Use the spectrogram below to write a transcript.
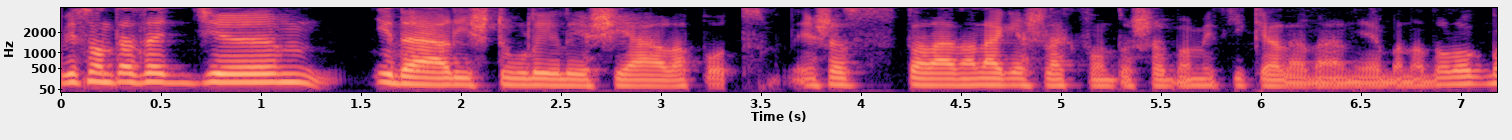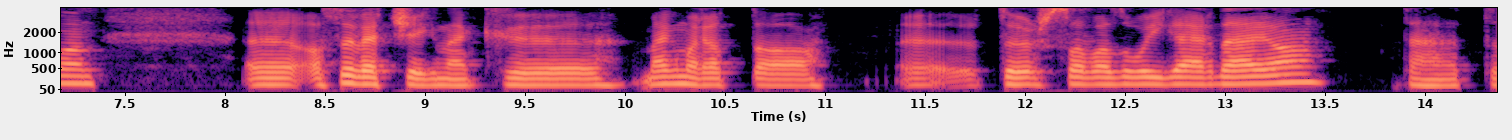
Viszont ez egy ideális túlélési állapot, és ez talán a leges legfontosabb, amit ki kell emelni ebben a dologban. A szövetségnek megmaradt a törzs szavazói gárdája, tehát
